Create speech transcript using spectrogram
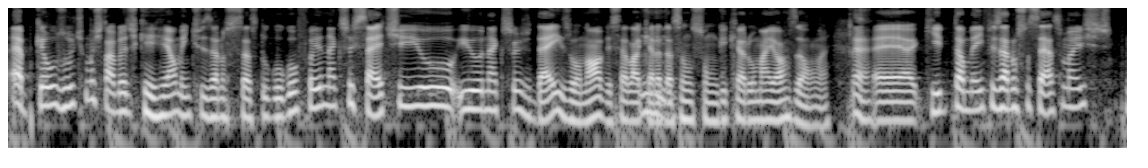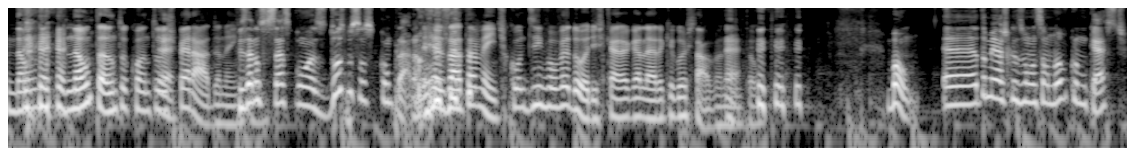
é, porque os últimos tablets que realmente fizeram sucesso do Google foi o Nexus 7 e o, e o Nexus 10 ou 9, sei lá, que era Uhum. da Samsung, que era o maiorzão, né? É. É, que também fizeram sucesso, mas não, não tanto quanto É. esperado, né? Fizeram Então- sucesso com as duas pessoas que compraram. Exatamente, com desenvolvedores, que era a galera que gostava, né? É. Então, Bom, é, eu também acho que eles vão lançar um novo Chromecast.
